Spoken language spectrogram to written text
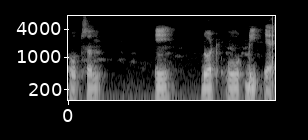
option A dot O D S.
